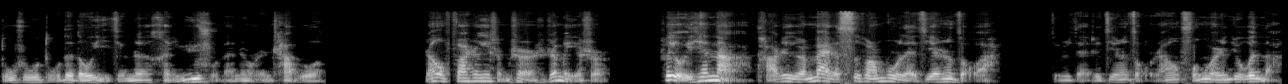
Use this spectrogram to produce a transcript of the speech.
读书读的都已经这很迂腐的那种人差不多。然后发生一什么事儿？是这么一个事儿，说有一天呐，他这个迈着四方步在街上走啊，就是在这街上走，然后逢人就问呐，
